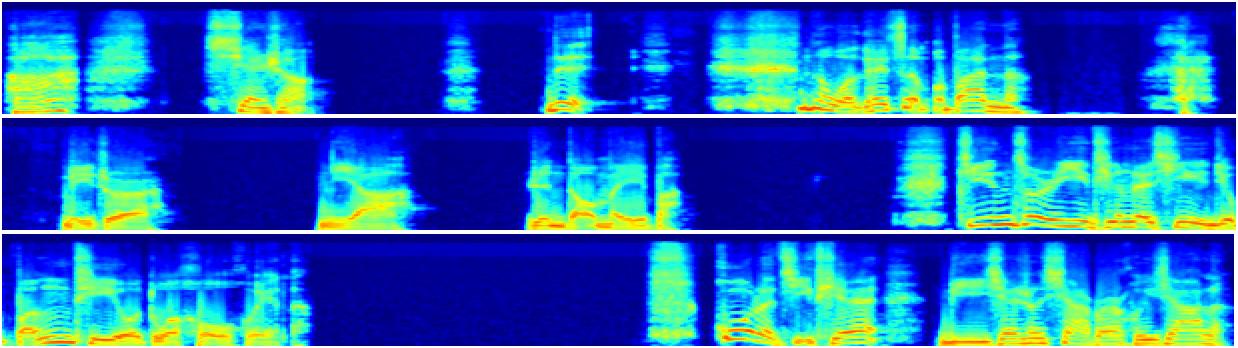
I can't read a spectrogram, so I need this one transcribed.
啊，先生，那 那我该怎么办呢？嗨，没辙，你呀认倒霉吧。金翠一听，这心里就甭提有多后悔了。过了几天，李先生下班回家了，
